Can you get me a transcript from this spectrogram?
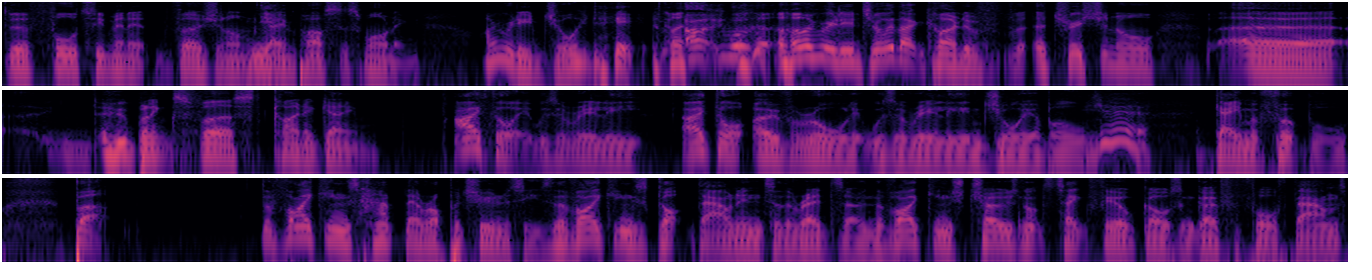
the 40 minute version on yeah. Game Pass this morning. I really enjoyed it. Uh, well, I really enjoy that kind of attritional, uh, who blinks first kind of game. I thought it was a really, I thought overall it was a really enjoyable yeah. game of football. But the Vikings had their opportunities. The Vikings got down into the red zone. The Vikings chose not to take field goals and go for fourth downs.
